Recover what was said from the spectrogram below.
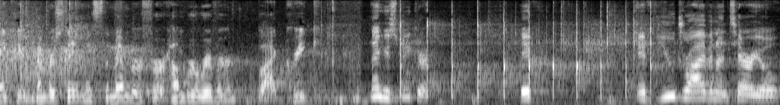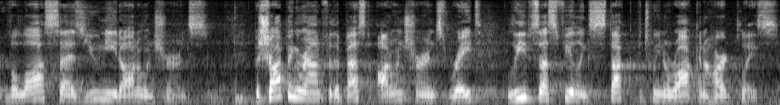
Thank you. Member statements. The member for Humber River, Black Creek. Thank you, Speaker. If, if you drive in Ontario, the law says you need auto insurance. But shopping around for the best auto insurance rate leaves us feeling stuck between a rock and a hard place.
